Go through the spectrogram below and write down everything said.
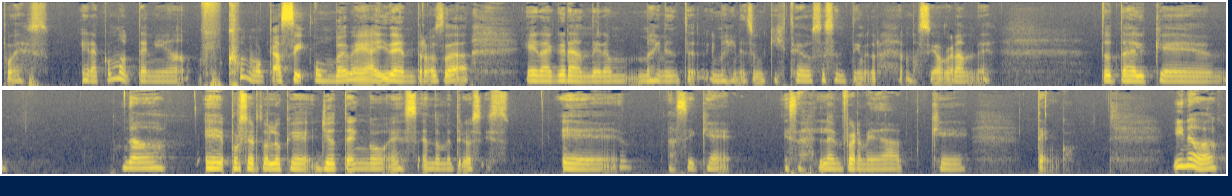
pues era como tenía como casi un bebé ahí dentro, o sea, era grande, era, imagínate, imagínense un quiste de 12 centímetros, demasiado grande. Total que, nada, eh, por cierto, lo que yo tengo es endometriosis, eh, así que esa es la enfermedad que tengo. Y nada,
